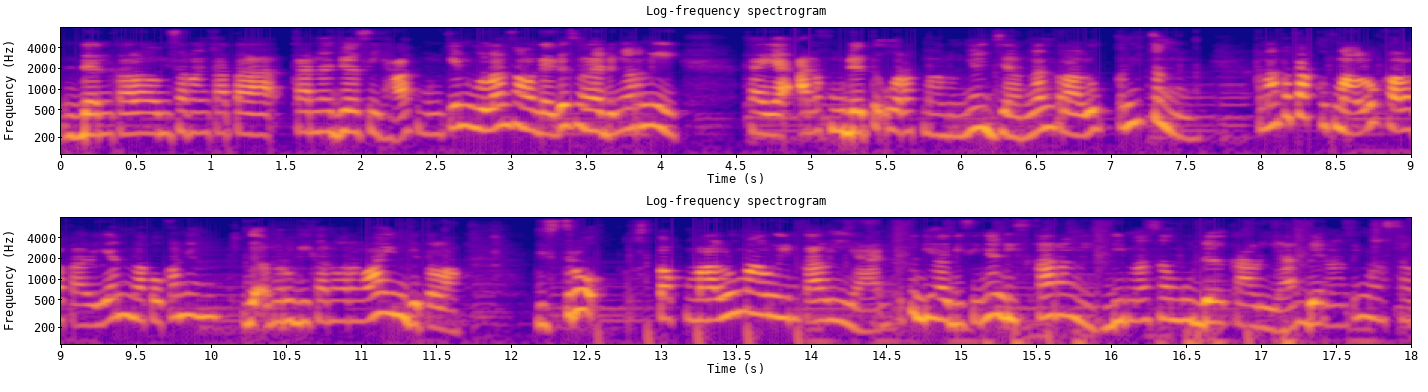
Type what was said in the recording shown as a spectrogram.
Dan kalau misalkan kata karena jual Sihab, mungkin Wulan sama Gagas sudah dengar nih, kayak anak muda tuh urat malunya jangan terlalu kenceng. Kenapa takut malu kalau kalian melakukan yang gak merugikan orang lain gitu loh? Justru stok malu-maluin kalian itu dihabisinnya di sekarang nih di masa muda kalian biar nanti masa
